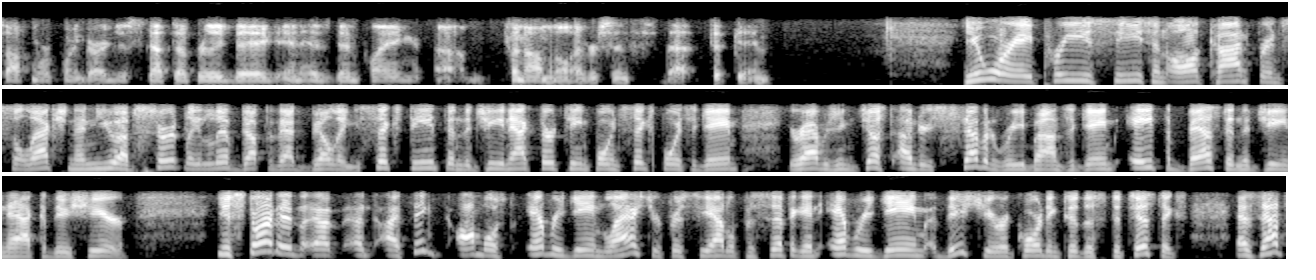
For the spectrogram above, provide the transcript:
sophomore point guard, just stepped up really big and has been playing um, phenomenal ever since that fifth game. You were a preseason all conference selection, and you have certainly lived up to that billing. 16th in the GNAC, 13.6 points a game. You're averaging just under seven rebounds a game, eighth best in the GNAC this year you started, uh, I think, almost every game last year for Seattle Pacific and every game this year, according to the statistics. As that's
